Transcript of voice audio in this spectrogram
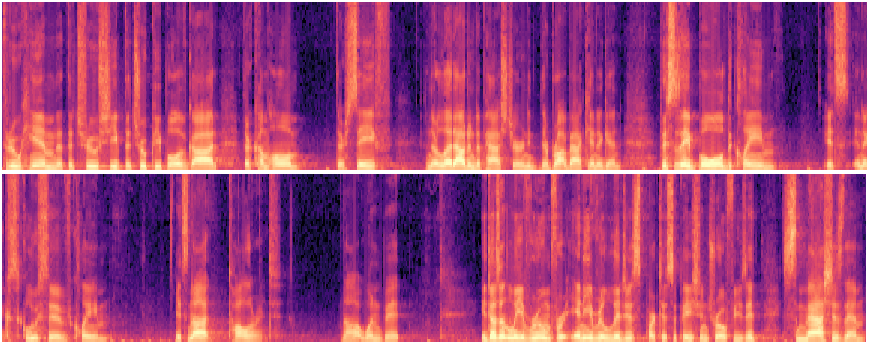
through him that the true sheep, the true people of God, they're come home, they're safe, and they're led out into pasture and they're brought back in again. This is a bold claim. It's an exclusive claim. It's not tolerant, not one bit. It doesn't leave room for any religious participation trophies, it smashes them.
